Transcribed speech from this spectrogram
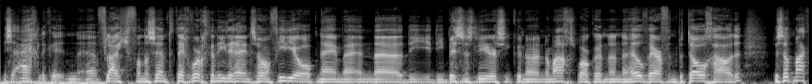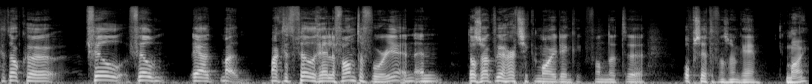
is eigenlijk een, fluitje van de cent. Tegenwoordig kan iedereen zo'n video opnemen en die, die business leaders die kunnen normaal gesproken een heel wervend betoog houden. Dus dat maakt het ook veel, veel ja, maakt het veel relevanter voor je. En, en dat is ook weer hartstikke mooi, denk ik, van het uh, opzetten van zo'n game. Mooi.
